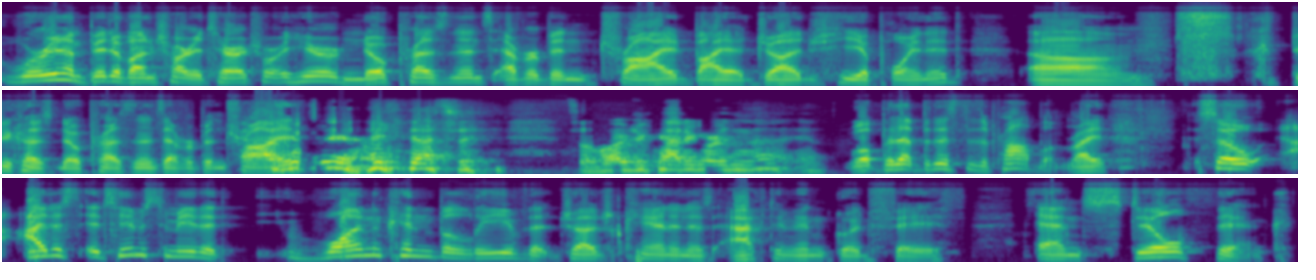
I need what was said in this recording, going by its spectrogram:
we're in a bit of uncharted territory here. No president's ever been tried by a judge he appointed, um, because no president's ever been tried. yeah, that's a, it's a larger category than that. Yeah. Well, but that, but this is the problem, right? So I just it seems to me that one can believe that Judge Cannon is acting in good faith and still think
